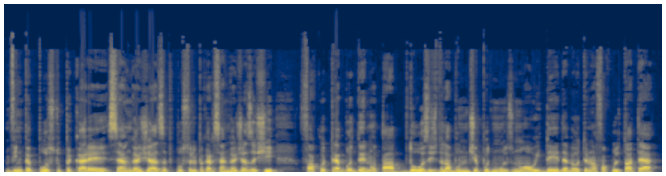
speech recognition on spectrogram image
vin pe postul pe care se angajează, pe posturile pe care se angajează și fac o treabă de nota 20 de la bun început. Mulți nu au idee, de-abia au terminat facultatea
